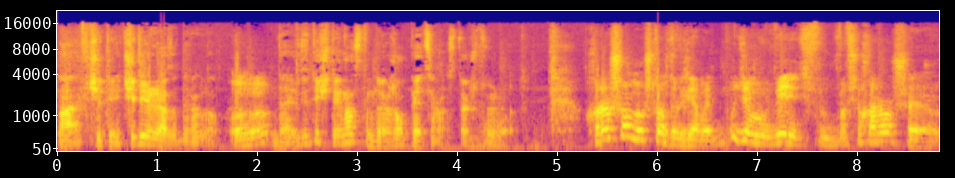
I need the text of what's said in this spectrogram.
А, в 4. 4 раза дорожал. Угу. Да, и в 2013 дорожал 5 раз. Так что... Вот. Хорошо, ну что ж, друзья мои, будем верить во все хорошее.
